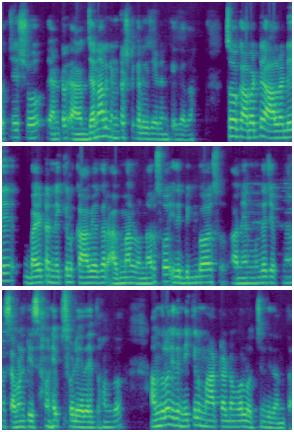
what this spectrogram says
వచ్చే షో ఎంటర్ జనాలకు ఇంట్రెస్ట్ కలిగజేయడానికే కదా. సో కాబట్టి ఆల్రెడీ బయట నిఖిల్ కావ్య గారు అభిమానులు ఉన్నారు. సో ఇది బిగ్ బాస్ నేను ముందే చెప్తున్నాను సెవెంటీ సెవెన్ ఎపిసోడ్ ఏదైతే ఉందో. అందులో ఇది నిఖిల్ మాట్లాడడం వల్ల వచ్చింది ఇదంతా.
